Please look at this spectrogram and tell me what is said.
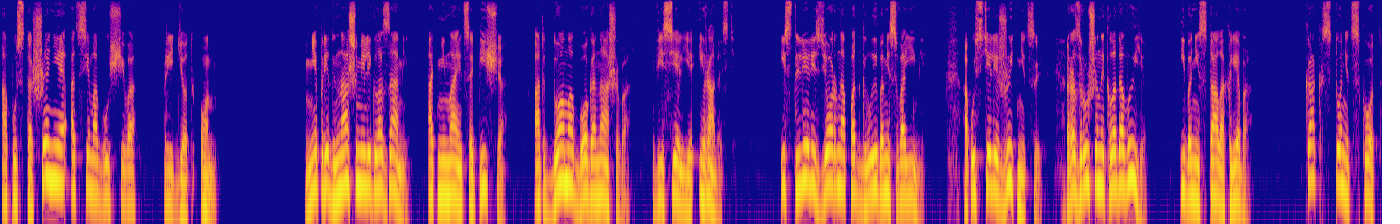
опустошение от всемогущего придет Он. Не пред нашими ли глазами отнимается пища от дома Бога нашего, веселье и радость? Истлели зерна под глыбами своими, опустели житницы, разрушены кладовые, ибо не стало хлеба. Как стонет скот,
